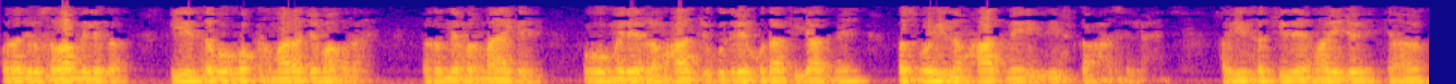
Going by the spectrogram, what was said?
اور اجر و ثواب ملے گا۔ یہ سب وقت ہمارا جمع ہو رہا ہے۔ حضرت نے فرمایا کہ وہ میرے لمحات جو گزرے خدا کی یاد میں بس وہی لمحات میری ریز کا حاصل ہے۔ ابھی یہ سب چیزیں ہماری جو یہاں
